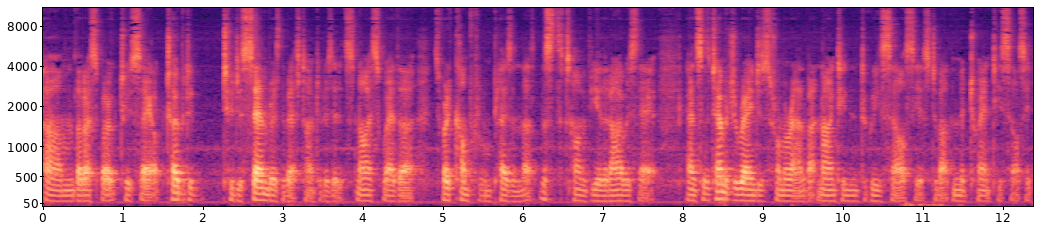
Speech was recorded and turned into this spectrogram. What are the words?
um, that I spoke to say October to to December is the best time to visit. It's nice weather, it's very comfortable and pleasant. That's, this is the time of year that I was there. And so the temperature ranges from around about 19 degrees Celsius to about the mid 20s Celsius.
